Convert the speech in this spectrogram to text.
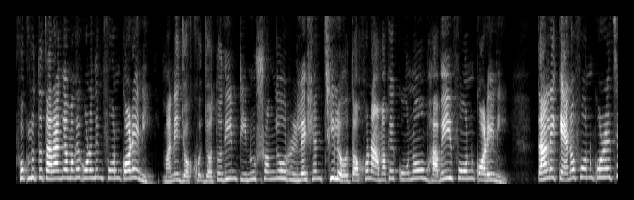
ফখলু তো তার আগে আমাকে কোনোদিন ফোন করেনি। মানে যখন যতদিন টিনুর সঙ্গে ওর রিলেশন ছিল, তখন আমাকে কোনোভাবেই ফোন করেনি। তাহলে কেন ফোন করেছে?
